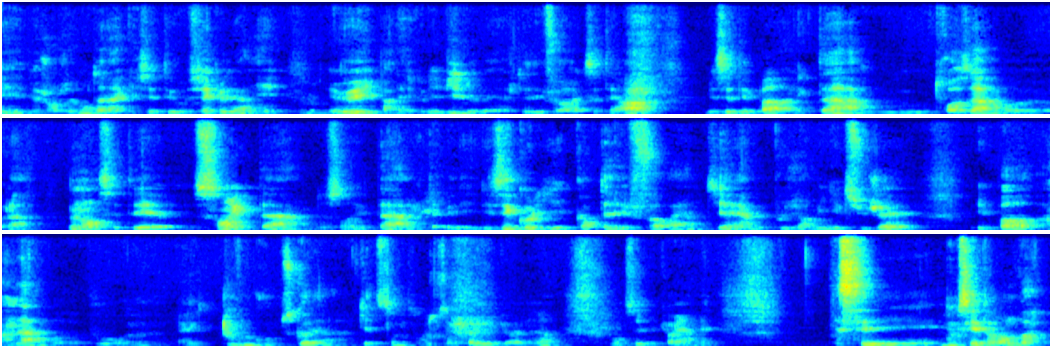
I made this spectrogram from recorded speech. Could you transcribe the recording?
et de Georges de Montanac, et c'était au siècle dernier. Et eux, ils parlaient que les villes devaient acheter des forêts, etc. Mais c'était pas un hectare ou trois arbres, voilà. Non, non, c'était 100 hectares, 200 hectares, et tu avais des écoliers qui plantaient des forêts entières de plusieurs milliers de sujets, et pas un arbre pour, euh, avec tout le groupe scolaire, 400, ils sont tous en train de Bon, c'est plus rien, mais c'est. Donc c'est étonnant de voir,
